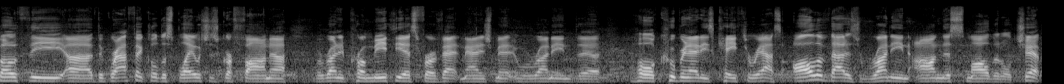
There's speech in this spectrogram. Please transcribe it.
both the, uh, the graphical display, which is Grafana, we're running Prometheus for event management, and we're running the whole Kubernetes K3s. All of that is running on this small little chip,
